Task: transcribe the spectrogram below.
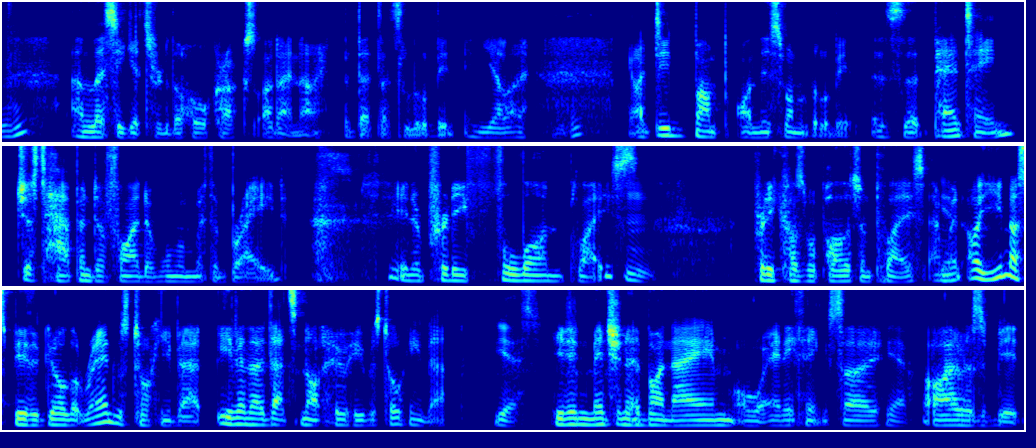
Mhm. unless he gets rid of the Horcrux. I don't know, but that that's a little bit in yellow. Mm-hmm. I did bump on this one a little bit. Is that Pantene just happened to find a woman with a braid in a pretty full-on place. Mm. Pretty cosmopolitan place, and Yep. went, "Oh, you must be the girl that Rand was talking about," even though that's not who he was talking about. Yes. He didn't mention her by name or anything, so Yeah. I was a bit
